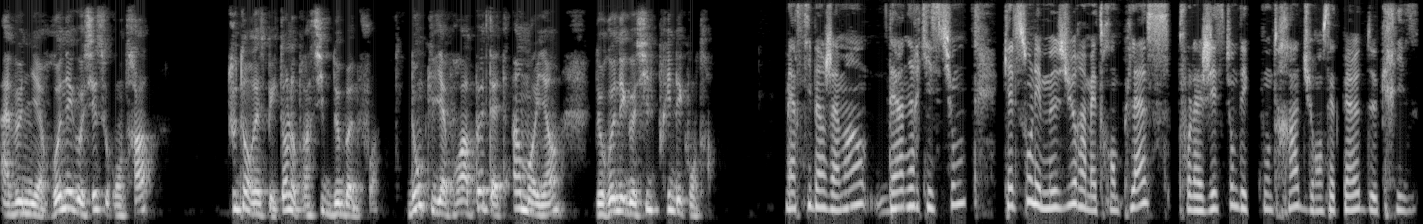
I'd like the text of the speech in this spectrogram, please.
à venir renégocier ce contrat tout en respectant le principe de bonne foi. Donc il y aura peut-être un moyen de renégocier le prix des contrats. Merci Benjamin. Dernière question. Quelles sont les mesures à mettre en place pour la gestion des contrats durant cette période de crise?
